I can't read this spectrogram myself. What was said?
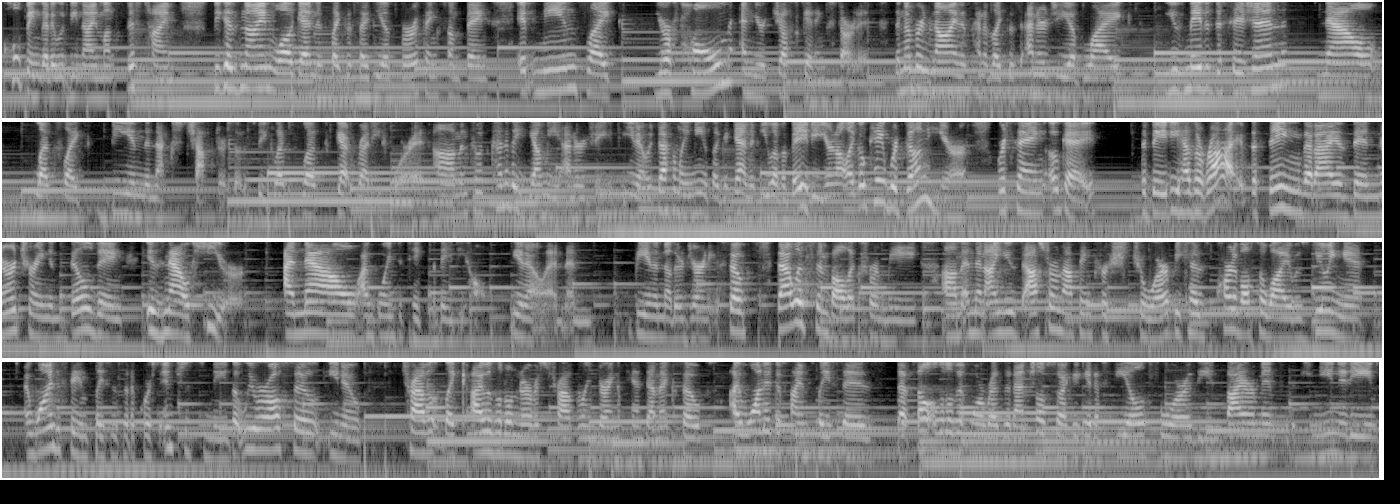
hoping that it would be nine months this time because nine, well, again, it's like this idea of birthing something. It means like you're home and you're just getting started. The number nine is kind of like this energy of like, you've made a decision, now let's like be in the next chapter so to speak. Let's let's get ready for it. Um, and so it's kind of a yummy energy. You know it definitely means like again if you have a baby you're not like okay we're done here. We're saying okay the baby has arrived. The thing that i have been nurturing and building is now here. And now i'm going to take the baby home you know and and be in another journey. So that was symbolic for me. Um, and then I used astro mapping for sure because part of also why I was doing it, I wanted to stay in places that, of course, interested me. But we were also, you know, travel. Like I was a little nervous traveling during a pandemic, so I wanted to find places that felt a little bit more residential, so I could get a feel for the environment, for the community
